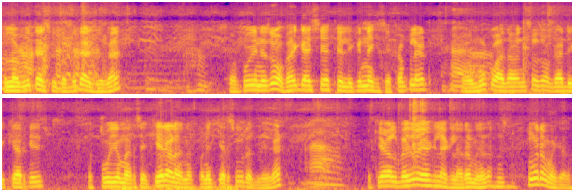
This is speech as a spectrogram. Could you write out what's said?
પેલા ઉતારશું તો બતાડીશું કા? તો પૂઈને જો ભાગ્યા છે થેલી કે નાખી છે કમ્પ્લેટ હવે મૂકવા જવાનું છે તો ગાડી ક્યારે કરી. તો પૂઈ અમારે છે કેરાળાના પણ અત્યારે સુરત રહે હા. કેવલભાઈ જો એકલા એકલા રમે હું રમે કેવલ?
